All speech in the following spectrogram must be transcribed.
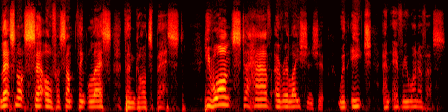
Let's not settle for something less than God's best. He wants to have a relationship with each and every one of us.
